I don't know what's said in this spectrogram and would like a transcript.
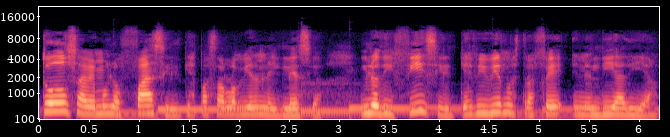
Todos sabemos lo fácil que es pasarlo bien en la iglesia y lo difícil que es vivir nuestra fe en el día a día.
